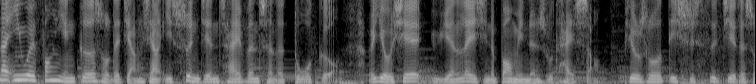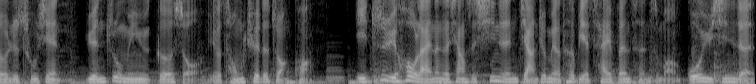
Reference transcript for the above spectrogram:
那因为方言歌手的奖项一瞬间拆分成了多个，而有些语言类型的报名人数太少，譬如说第十四届的时候就出现原住民语歌手有从缺的状况，以至于后来那个像是新人奖就没有特别拆分成什么国语新人、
